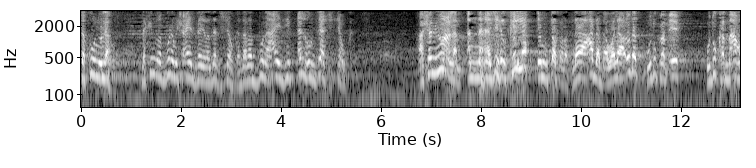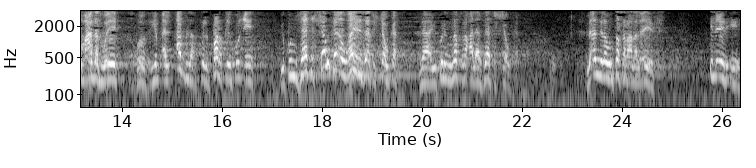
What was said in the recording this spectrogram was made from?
تكون لهم لكن ربنا مش عايز غير ذات الشوكة ده ربنا عايز يبقى لهم ذات الشوكة. عشان يعلم أن هذه القلة انتصرت. لا عدد ولا عدد ودوكم إيه؟ ودوكم معاهم عدد وإيه؟ يبقى الأبلغ في الفرق يكون إيه؟ يكون ذات الشوكة أو غير ذات الشوكة. لا يكون النصر على ذات الشوكة. لأن لو انتصر على العير العير إيه؟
